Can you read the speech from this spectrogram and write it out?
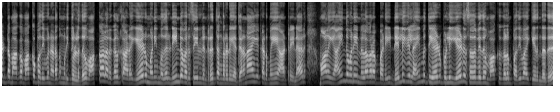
கட்டமாக வாக்குப்பதிவு நடந்து முடிந்துள்ளது. வாக்காளர்கள் காலை ஏழு மணி முதல் நீண்ட வரிசையில் நின்று தங்களுடைய ஜனநாயக கடமையை ஆற்றினர். மாலை ஐந்து மணி நிலவரப்படி டெல்லியில் ஐம்பத்தி ஏழு புள்ளி ஏழு சதவீதம் வாக்குகளும் பதிவாகியிருந்தது.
